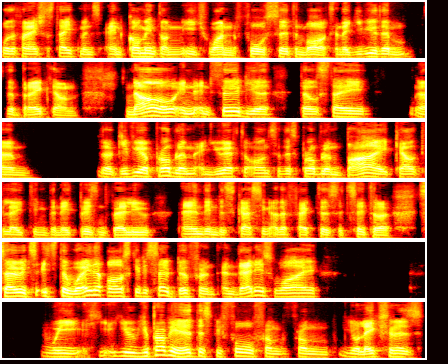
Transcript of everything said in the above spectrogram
for the financial statements and comment on each one for certain marks and they give you the the breakdown. Now in in third year they'll say um, they'll give you a problem and you have to answer this problem by calculating the net present value and then discussing other factors etc so it's it's the way they ask it is so different and that is why we you you probably heard this before from from your lecturers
